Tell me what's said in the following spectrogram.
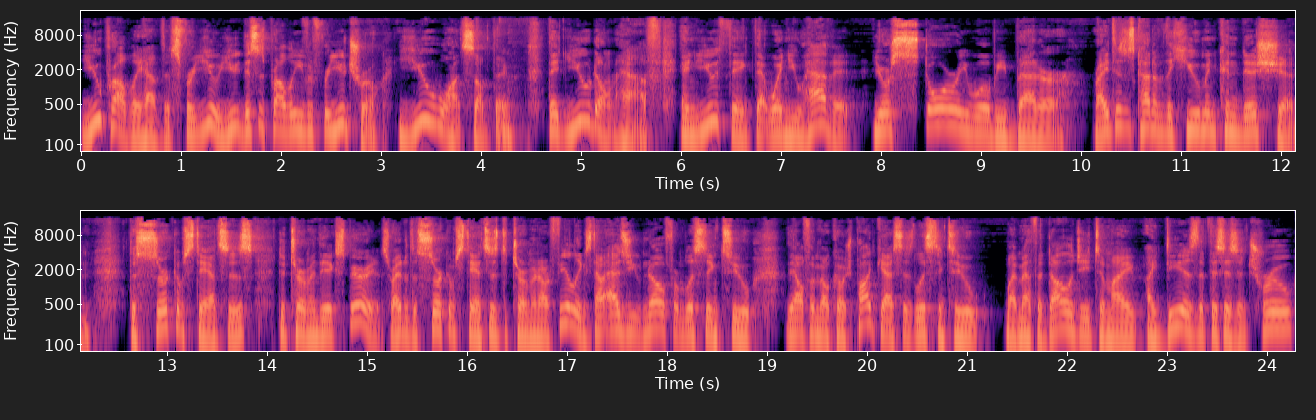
You probably have this for you. You, this is probably even for you true. You want something that you don't have. And you think that when you have it, your story will be better right? This is kind of the human condition. The circumstances determine the experience, right? Or The circumstances determine our feelings. Now, as you know from listening to the Alpha Male Coach podcast, is listening to my methodology to my ideas that this isn't true,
